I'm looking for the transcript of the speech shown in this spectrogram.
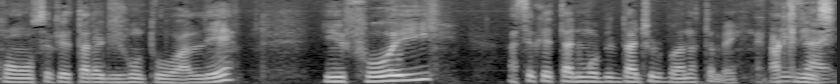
com o secretário adjunto Alê, e foi a secretária de Mobilidade Urbana também, a, a Cris.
